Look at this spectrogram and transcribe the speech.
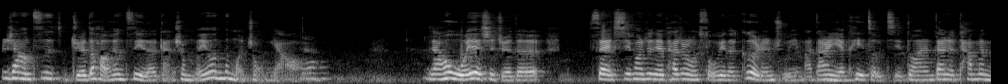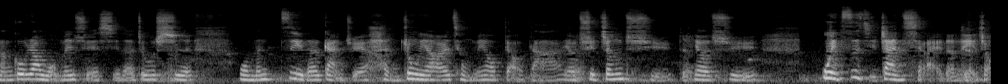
让自己觉得好像自己的感受没有那么重要。然后我也是觉得，在西方世界，他这种所谓的个人主义嘛，当然也可以走极端，但是他们能够让我们学习的就是。我们自己的感觉很重要，而且我们要表达，要去争取，要去为自己站起来的那种。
